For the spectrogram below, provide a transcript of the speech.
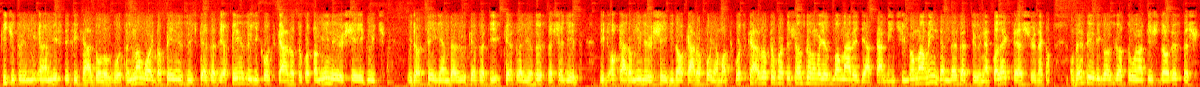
kicsit olyan misztifikált dolog volt, hogy na majd a pénzügy kezeli a pénzügyi kockázatokat, a minőségügy, ugye a cégen belül kezeli, kezeli az összes egyéb, akár a minőségi, de akár a folyamat kockázatokat, és azt gondolom, hogy ez ma már egyáltalán nincs így. Ma már minden vezetőnek, a legfelsőnek, a vezérigazgatónak is, de az összes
